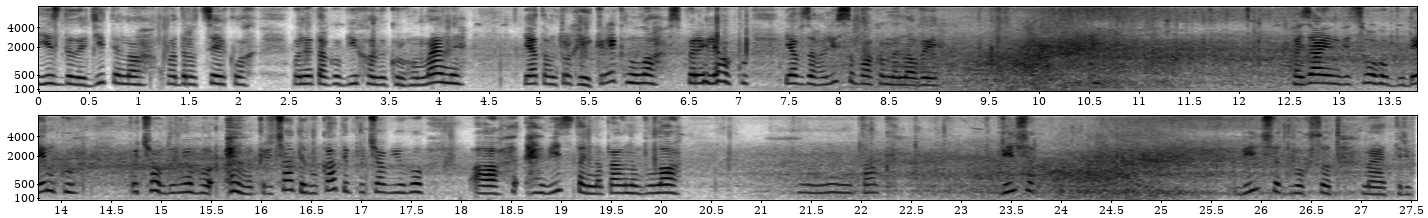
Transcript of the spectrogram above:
їздили діти на квадроциклах. Вони так об'їхали кругом мене. Я там трохи і крикнула з переляку. Я взагалі собаками на ви. Хазяїн від свого будинку почав до нього кричати, гукати почав його, а відстань, напевно, була так, більше, більше 200 метрів.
